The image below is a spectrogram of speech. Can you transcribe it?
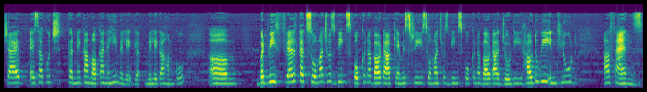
शायद ऐसा कुछ करने का मौका नहीं मिलेगा मिलेगा हमको um, we felt that so much was being spoken about our chemistry, so much was being spoken about our Jodi. How do we include our fans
